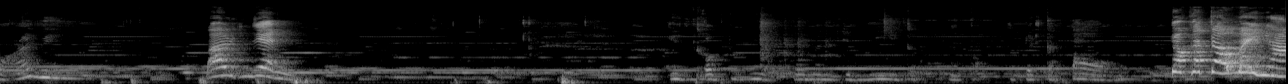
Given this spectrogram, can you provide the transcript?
ว้า วอะอืมเอาอาชูอะอาชูหวานมีบ้านเย็นกินกับมีเพราะมันกินมีกับมันก็จะเป็นกระตองตกกระตองไม่หา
